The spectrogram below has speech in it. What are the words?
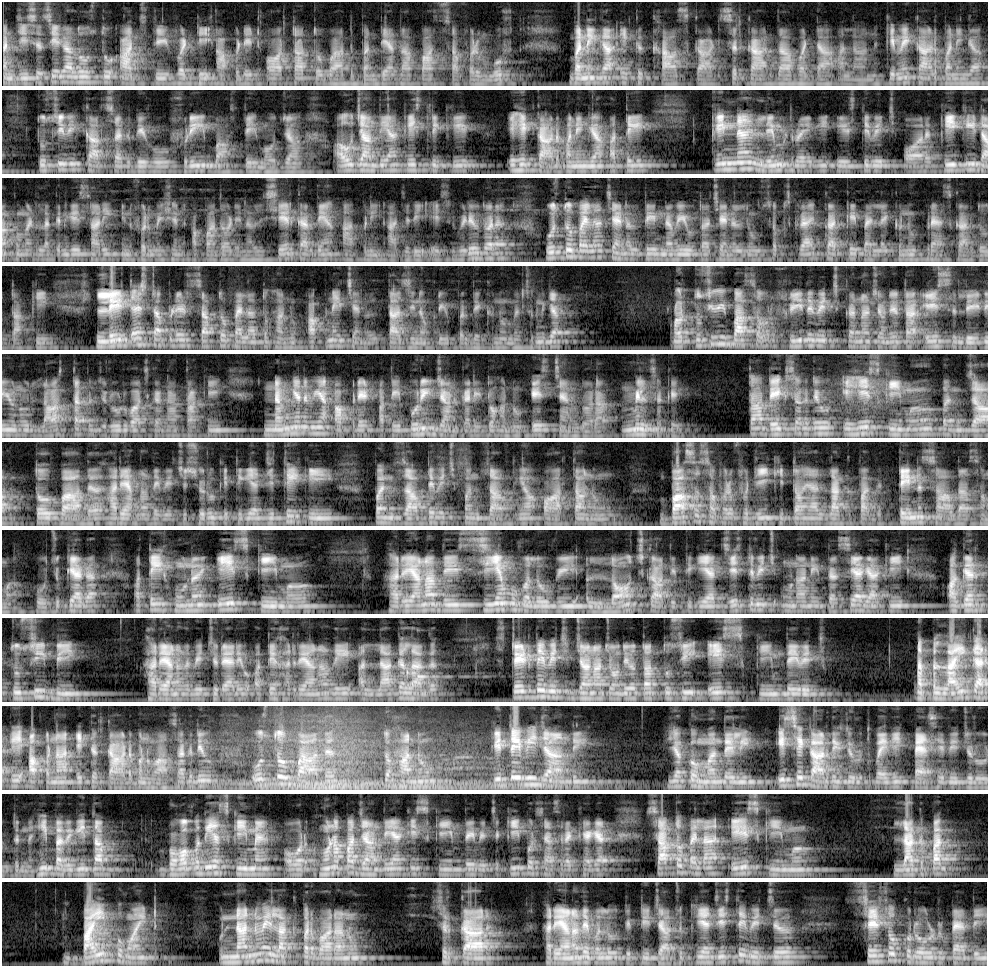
ਹਾਂਜੀ, ਸਤਿ ਸ਼੍ਰੀ ਅਕਾਲ ਦੋਸਤੋ। ਅੱਜ ਦੀ ਵੱਡੀ ਅਪਡੇਟ ਔਰਤਾਂ ਤੋਂ ਬਾਅਦ ਬੰਦਿਆਂ ਦਾ ਪਾਸ ਸਫ਼ਰ ਮੁਫਤ ਬਣੇਗਾ। ਇੱਕ ਖਾਸ ਕਾਰਡ ਸਰਕਾਰ ਦਾ ਵੱਡਾ ਐਲਾਨ ਕਿਵੇਂ ਕਾਰਡ ਬਣੇਗਾ? ਤੁਸੀਂ ਵੀ ਕਰ ਸਕਦੇ ਹੋ ਫ੍ਰੀ ਬੱਸ ਦੀ ਮੌਜਾਂ। ਆਓ ਜਾਣਦੇ ਹਾਂ ਕਿਸ ਤਰੀਕੇ ਇਹ ਕਾਰਡ ਬਣੇਗਾ ਅਤੇ ਕਿੰਨਾ ਲਿਮਟ ਰਹੇਗੀ ਇਸ ਦੇ ਵਿੱਚ ਔਰ ਕੀ ਕੀ ਡਾਕੂਮੈਂਟ ਲੱਗਣਗੇ, ਸਾਰੀ ਇਨਫੋਰਮੇਸ਼ਨ ਆਪਾਂ ਤੁਹਾਡੇ ਨਾਲ ਸ਼ੇਅਰ ਕਰਦੇ ਹਾਂ ਆਪਣੀ ਅੱਜ ਦੀ ਇਸ ਵੀਡੀਓ ਦੁਆਰਾ। ਉਸ ਤੋਂ ਪਹਿਲਾਂ ਚੈਨਲ ਤੇ ਨਵੇਂ ਹੋ ਤਾਂ ਚੈਨਲ ਨੂੰ ਸਬਸਕ੍ਰਾਈਬ ਕਰਕੇ ਬੈਲ ਆਈਕਨ ਨੂੰ ਪ੍ਰੈਸ ਕਰ ਦਿਓ ਤਾਂ ਕਿ ਲੇਟੈਸਟ ਅਪਡੇਟ ਸਭ ਤੋਂ ਪਹਿਲਾਂ ਤੁਹਾਨੂੰ ਆਪਣੇ ਚੈਨਲ ਤਾਜ਼ੀ ਨੌਕਰੀ ਉੱਪਰ ਦੇਖਣ ਨੂੰ ਮਿਲ ਸਕਣਗੀਆਂ। ਔਰ ਤੁਸੀਂ ਵੀ ਬੱਸ ਔਰ ਫ੍ਰੀ ਦੇ ਵਿੱਚ ਕਰਨਾ ਚਾਹੁੰਦੇ ਹੋ ਤਾਂ ਇਸ ਵੀਡੀਓ ਨੂੰ ਲਾਸਟ ਤੱਕ ਜ਼ਰੂਰ ਵਾਚ ਕਰਨਾ ਤਾਂ ਕਿ ਨਵੀਆਂ-ਨਵੀਆਂ ਅਪਡੇਟ ਅਤੇ ਪੂਰੀ ਜਾਣਕਾਰੀ ਤੁਹਾਨੂੰ ਇਸ ਚੈਨਲ ਦੁਆਰਾ ਮਿਲ ਸਕੇ। ਤਾਂ ਦੇਖ ਸਕਦੇ ਹੋ, ਇਹ ਸਕੀਮ ਪੰਜਾਬ ਤੋਂ ਬਾਅਦ ਹਰਿਆਣਾ ਦੇ ਵਿੱਚ ਸ਼ੁਰੂ ਕੀਤੀ ਗਈ ਹੈ, ਜਿੱਥੇ ਕਿ ਪੰਜਾਬ ਦੇ ਵਿੱਚ ਪੰਜਾਬ ਦੀਆਂ ਔਰਤਾਂ ਨੂੰ ਬੱਸ ਸਫ਼ਰ ਫਰੀ ਕੀਤਾ ਹੋਇਆ, ਲਗਭਗ 3 ਸਾਲ ਦਾ ਸਮਾਂ ਹੋ ਚੁੱਕਿਆ ਹੈਗਾ ਅਤੇ ਹੁਣ ਇਹ ਸਕੀਮ ਹਰਿਆਣਾ ਦੇ ਸੀਐਮ ਵੱਲੋਂ ਵੀ ਲਾਂਚ ਕਰ ਦਿੱਤੀ ਗਈ ਹੈ, ਜਿਸ ਦੇ ਵਿੱਚ ਉਹਨਾਂ ਨੇ ਦੱਸਿਆ ਗਿਆ ਕਿ ਅਗਰ ਤੁਸੀਂ ਵੀ ਹਰਿਆਣਾ ਦੇ ਵਿੱਚ ਰਹਿ ਰਹੇ ਹੋ ਅਤੇ ਹਰਿਆਣਾ ਦੇ ਅਲੱਗ-ਅਲੱਗ ਸਟੇਟ ਦੇ ਵਿੱਚ ਜਾਣਾ ਚਾਹੁੰਦੇ ਹੋ ਤਾਂ ਤੁਸੀਂ ਇਸ ਸਕੀਮ ਦੇ ਵਿੱਚ ਅਪਲਾਈ ਕਰਕੇ ਆਪਣਾ ਇੱਕ ਕਾਰਡ ਬਣਵਾ ਸਕਦੇ ਹੋ। ਉਸ ਤੋਂ ਬਾਅਦ ਤੁਹਾਨੂੰ ਕਿਤੇ ਵੀ ਜਾਣ ਦੀ ਜਾਂ ਘੁੰਮਣ ਦੇ ਲਈ ਇਸੇ ਕਾਰਡ ਦੀ ਜ਼ਰੂਰਤ ਪਏਗੀ, ਪੈਸੇ ਦੀ ਜ਼ਰੂਰਤ ਨਹੀਂ ਪਵੇਗੀ। ਤਾਂ ਬਹੁਤ ਵਧੀਆ ਸਕੀਮ ਹੈ ਔਰ ਹੁਣ ਆਪਾਂ ਜਾਣਦੇ ਹਾਂ ਕਿ ਸਕੀਮ ਦੇ ਵਿੱਚ ਕੀ ਪ੍ਰੋਸੈਸ ਰੱਖਿਆ ਗਿਆ। ਸਭ ਤੋਂ ਪਹਿਲਾਂ ਇਹ ਸਕੀਮ ਲਗਭਗ 22.99 ਲੱਖ ਪਰਿਵਾਰਾਂ ਨੂੰ ਸਰਕਾਰ ਹਰਿਆਣਾ ਦੇ ਵੱਲੋਂ ਦਿੱਤੀ ਜਾ ਚੁੱਕੀ ਹੈ, ਜਿਸ ਦੇ ਵਿੱਚ 600 ਕਰੋੜ ਰੁਪਏ ਦੀ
